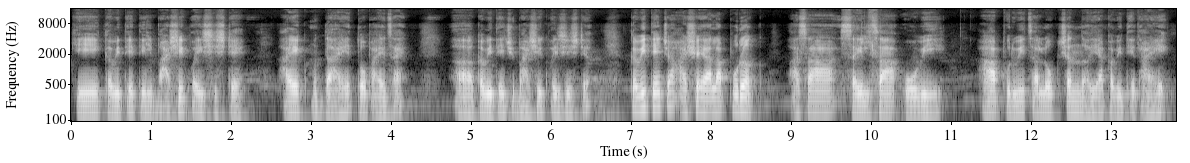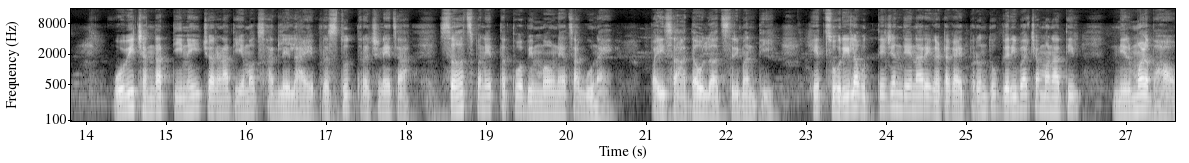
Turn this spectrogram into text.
की कवितेतील भाषिक वैशिष्ट्ये. हा एक मुद्दा आहे तो पाहायचा आहे. कवितेची भाषिक वैशिष्ट्य. कवितेच्या आशयाला पूरक असा सैलसा ओवी हा पूर्वीचा लोकछंद या कवितेत आहे. ओवी छंदात तीनही चरणात यमक साधलेला आहे. प्रस्तुत रचनेचा सहजपणे तत्व बिंबवण्याचा गुण आहे. पैसा दौलत श्रीमंती हे चोरीला उत्तेजन देणारे घटक आहेत. परंतु गरिबाच्या मनातील निर्मळ भाव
